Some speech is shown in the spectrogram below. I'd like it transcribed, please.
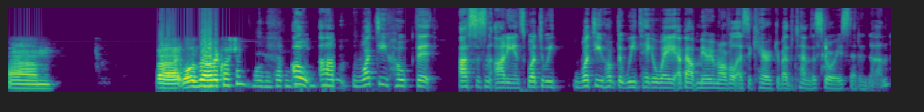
Um, but what was the other question? What was the second? Oh, um, what do you hope that us as an audience, what do we, what do you hope that we take away about Mary Marvel as a character by the time the story is said and done?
